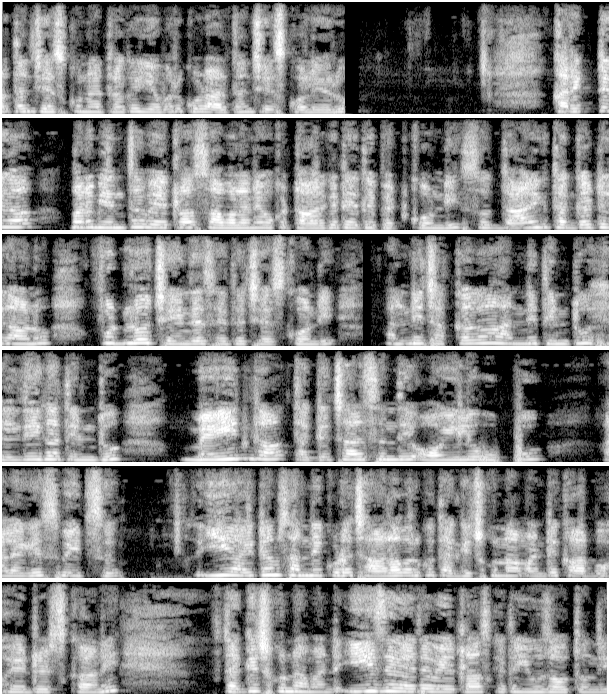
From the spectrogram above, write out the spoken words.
అర్థం చేసుకున్నట్లుగా ఎవరు కూడా అర్థం చేసుకోలేరు. కరెక్ట్గా మనం ఎంత వెయిట్ లాస్ అవ్వాలనే ఒక టార్గెట్ అయితే పెట్టుకోండి. సో దానికి తగ్గట్టుగాను ఫుడ్లో చేంజెస్ అయితే చేసుకోండి. అన్ని చక్కగా అన్ని తింటూ హెల్దీగా తింటూ మెయిన్గా తగ్గించాల్సింది ఆయిల్ ఉప్పు అలాగే స్వీట్స్ ఈ ఐటమ్స్ అన్ని కూడా చాలా వరకు తగ్గించుకున్నామంటే కార్బోహైడ్రేట్స్ కానీ తగ్గించుకున్నామంటే ఈజీగా అయితే వెయిట్ లాస్కి అయితే యూజ్ అవుతుంది.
